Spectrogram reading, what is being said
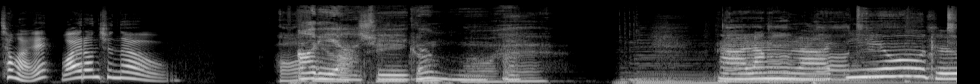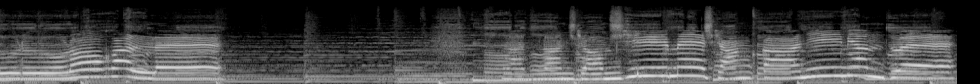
청하의 Why Don't You Know? 어디야 지금 뭐해? 나랑 라디오 들으러 갈래? 난 점심에 잠깐이면 돼.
